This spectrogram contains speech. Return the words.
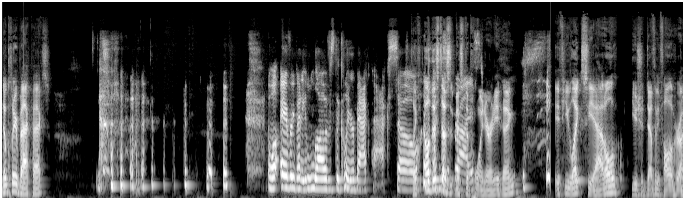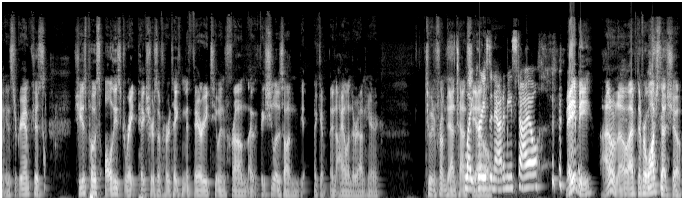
No clear backpacks. well, everybody loves the clear backpacks. So Like, oh, this I'm doesn't miss the point or anything. if you like Seattle, you should definitely follow her on Instagram because she just posts all these great pictures of her taking the ferry to and from. I think she lives on like a, an island around here, to and from downtown Like Seattle. Grey's Anatomy style. Maybe I don't know. I've never watched that show,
